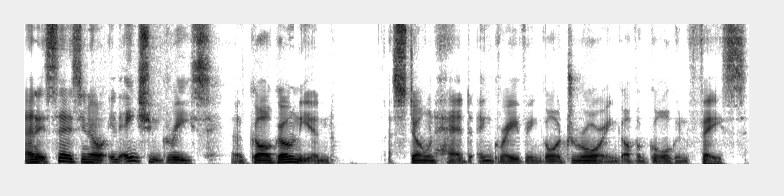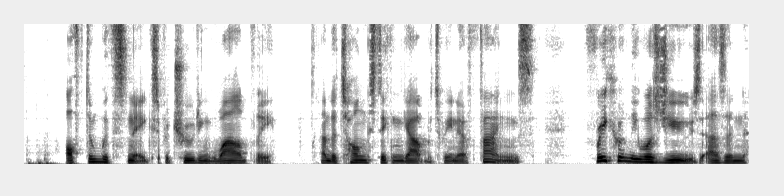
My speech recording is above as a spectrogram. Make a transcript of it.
And it says, you know, in ancient Greece, a Gorgonian, a stone head engraving or drawing of a Gorgon face, often with snakes protruding wildly and the tongue sticking out between her fangs, frequently was used as an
